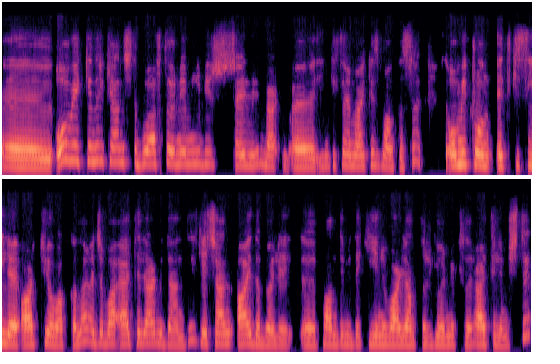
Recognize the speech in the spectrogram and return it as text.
E, o beklenirken işte bu hafta önemli bir şey e, İngiltere Merkez Bankası işte omikron etkisiyle artıyor vakalar. Acaba erteler mi dendi? Geçen ay da böyle e, pandemideki yeni varyantları görmek üzere ertelemişti.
